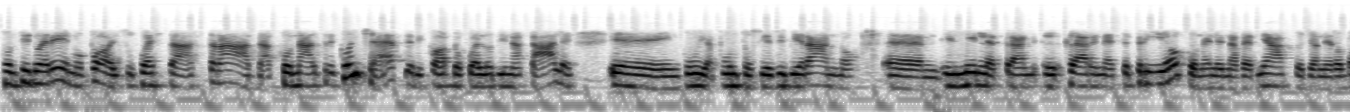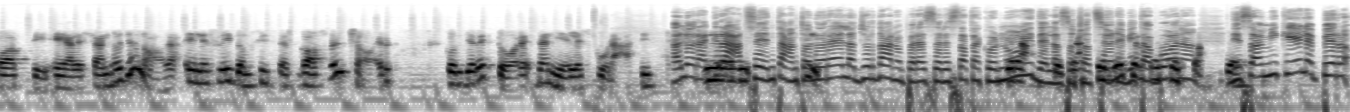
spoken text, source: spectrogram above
continueremo poi su questa strada con altri concerti, ricordo quello di Natale eh, in cui appunto si esibiranno ehm, il Miller Clarinet Trio con Elena Vergnazzo, Gianni Robotti e Alessandro Gianola e le Freedom Sisters Gospel Choir con il direttore Daniele Scurati. Allora, grazie intanto a Lorella Giordano per essere stata con noi grazie, dell'Associazione Vita Buona di San Michele. Per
